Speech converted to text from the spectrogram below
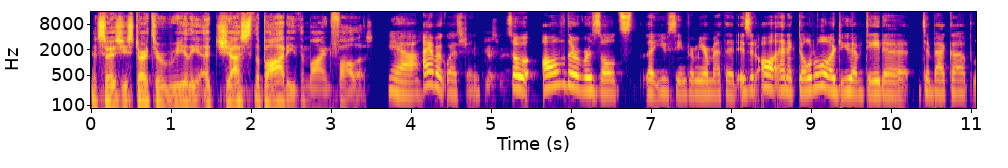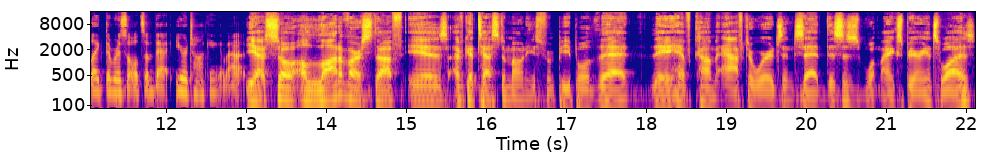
And so as you start to really adjust the body, the mind follows. Yeah. I have a question. Yes, ma'am. So, all of the results that you've seen from your method, is it all anecdotal or do you have data to back up like the results of that you're talking about? Yeah. So a lot of our stuff is I've got testimonies from people that they have come afterwards and said, This is what my experience was.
